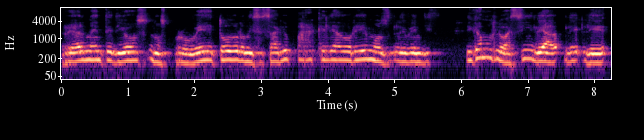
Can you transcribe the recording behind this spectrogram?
realmente Dios nos provee todo lo necesario para que le adoremos, le digámoslo así, le, le,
